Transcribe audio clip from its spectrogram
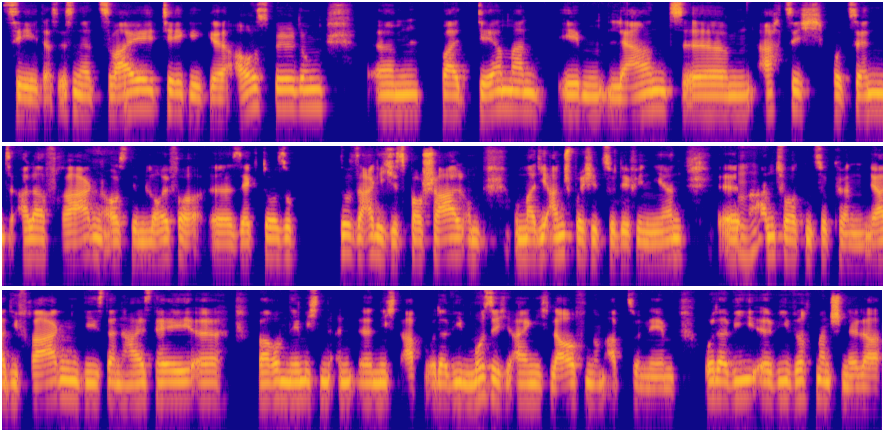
C. Das ist eine zweitägige Ausbildung, ähm, bei der man eben lernt, ähm, 80 Prozent aller Fragen aus dem Läufersektor so so sage ich es pauschal, um, um mal die Ansprüche zu definieren, äh, mhm. beantworten zu können. Ja, die Fragen, die es dann heißt, hey, äh, warum nehme ich äh, nicht ab? Oder wie muss ich eigentlich laufen, um abzunehmen? Oder wie, äh, wie wird man schneller?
